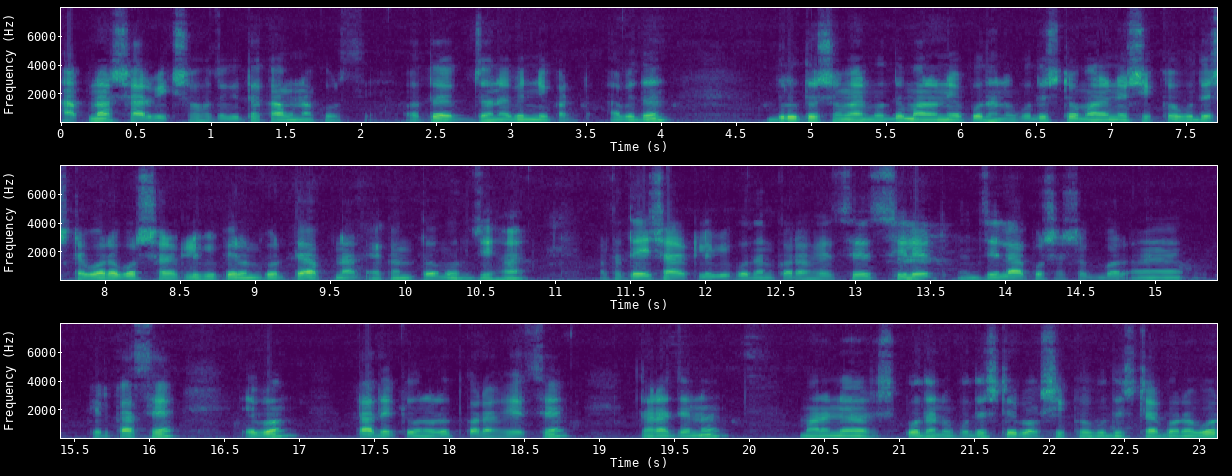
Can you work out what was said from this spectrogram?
আপনার সার্বিক সহযোগিতা কামনা করছি। অতএব জনাবের নিকট আবেদন। দ্রুত সময়ের মধ্যে মাননীয় প্রধান উপদেষ্টা মাননীয় শিক্ষা উপদেষ্টা বরাবর স্মারকলিপি প্রেরণ করতে আপনার একান্ত মর্জি হয়। অর্থাৎ এই স্মারকলিপি প্রদান করা হয়েছে সিলেট জেলা প্রশাসক এর কাছে এবং তাদেরকে অনুরোধ করা হয়েছে, তারা যেন মাননীয় প্রধান উপদেষ্টা এবং শিক্ষক উপদেষ্টা বরাবর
